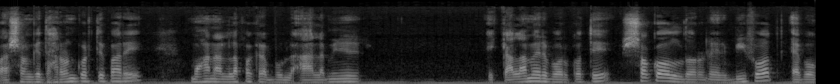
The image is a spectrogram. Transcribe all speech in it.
বা সঙ্গে ধারণ করতে পারে। মহান আল্লাহ ফাকরাবুল আলমিনের এই কালামের বরকতে সকল ধরনের বিপদ এবং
